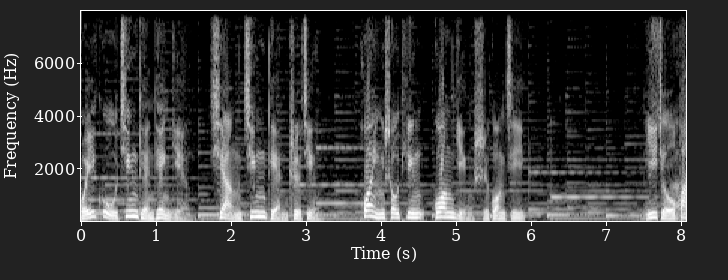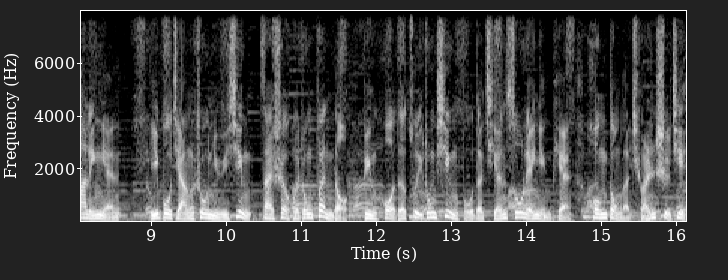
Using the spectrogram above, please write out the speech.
回顾经典电影，向经典致敬。欢迎收听《光影时光机》。一九八零年，一部讲述女性在社会中奋斗并获得最终幸福的前苏联影片轰动了全世界。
